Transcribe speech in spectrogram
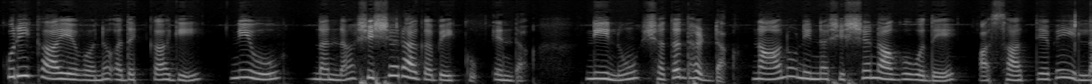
ಕುರಿ ಕುರಿಕಾಯುವವನು ಅದಕ್ಕಾಗಿ, ನೀವು ನನ್ನ ಶಿಷ್ಯರಾಗಬೇಕು ಎಂದ. ನೀನು ಶತದಡ್ಡ ನಾನು ನಿನ್ನ ಶಿಷ್ಯನಾಗುವುದೇ ಅಸಾಧ್ಯವೇ ಇಲ್ಲ,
